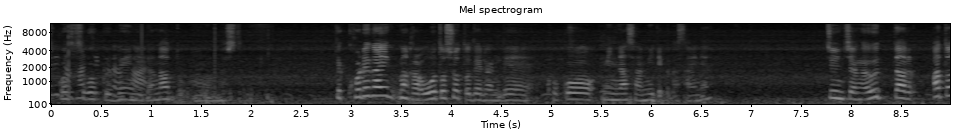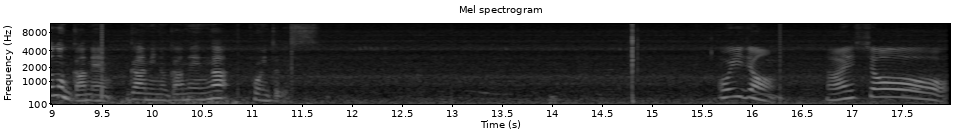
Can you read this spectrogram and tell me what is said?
そこすごく便利だなと思いました。でこれが今からオートショット出るんでここ皆さん見てくださいね。純ちゃんが打った後の画面ガーミンの画面がポイントですおいいじゃん。ナイスショー。お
